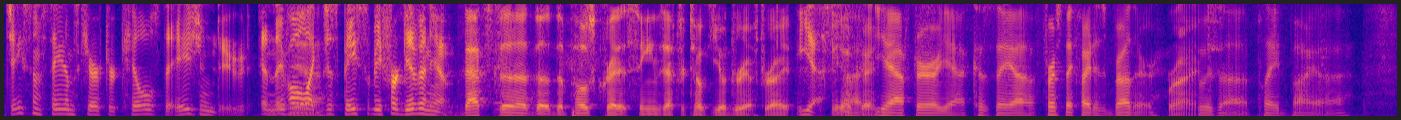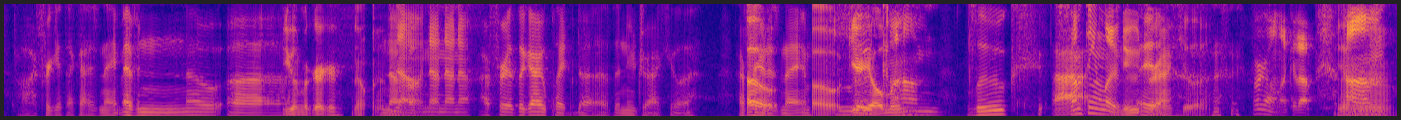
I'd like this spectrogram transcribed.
Jason Statham's character kills the Asian dude, and they've all Yeah. like just basically forgiven him. That's the the the post credit scenes after Tokyo Drift, right? Yes. Yeah. uh, Okay. yeah, after yeah, because they uh, first they fight his brother, Right. Who was uh, played by uh, oh, I forget that guy's name. Evan no, uh, Ewan McGregor? No. No. No, no, no, no. I forget the guy who played uh, the new Dracula. I forget oh, his name. Oh, Gary Luke, Oldman. Um, Luke. ah, something Luke. New yeah. Dracula. We're gonna look it up. Yeah, I know. um,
